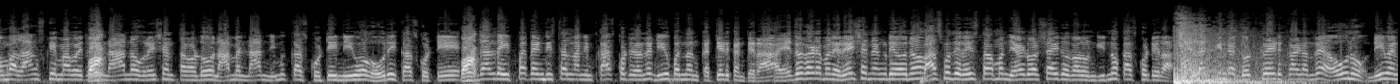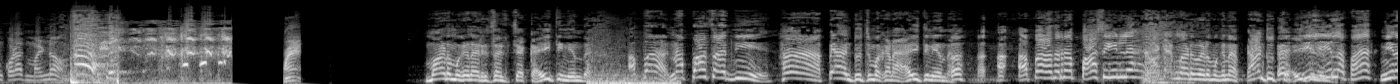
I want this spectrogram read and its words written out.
ತುಂಬಾ ಲಾಂಗ್ ಸ್ಕೀಮ್ ಆಗೋಯ್ತು. ನಾನು ಹೋಗಿ ರೇಷನ್ ತಗೊಂಡು ಆಮೇಲೆ ನಾನ್ ನಿಮ್ಗೆ ಕಾಸು ಕೊಟ್ಟಿ ನೀವು ಹೋಗಿ ಅವ್ರಿಗೆ ಕಾಸು ಕೊಟ್ಟಿ. ಅದಲ್ಲದೆ ಇಪ್ಪತ್ತೆಂಟು ದಿವಸದಲ್ಲಿ ನಾನು ನಿಮ್ ಕಾಸು ಕೊಟ್ಟಿಲ್ಲ ಅಂದ್ರೆ ನೀವು ಬಂದ್ ನನ್ ಕತ್ತಿಡ್ಕಂತೀರಾ ಎದುರುಗಡೆ ಮನೆ ರೇಷನ್ ಅಂಗಡಿ ಅವನು ಬಾಸ್ಮತಿ ರೈಸ್ ತಗೊಂಡ್ ಎರಡು ವರ್ಷ ಆಯ್ತು ನಾನು ಅವ್ನಿಗೆ ಇನ್ನೂ ಕಾಸು ಕೊಟ್ಟಿಲ್ಲ. ಎಲ್ಲಕ್ಕಿಂತ ದೊಡ್ಡ ಕ್ರೆಡಿಟ್ ಕಾರ್ಡ್ ಅಂದ್ರೆ ಅವನು ನೀವೇನ್ ಕೊಡೋದ್ ಮಣ್ಣು. ಮಾಡ ಮಗನ ರಿಸಲ್ಟ್ ಚೆಕ್ ಐತಿ ನಿಂದ. ಅಪ್ಪ ನಾ ಪಾಸ್ ಆದ್ನಿ. ಹಾ ಪ್ಯಾಂಟ್ ಹುಚ್ಚ ಮಗನ ಐತಿ ನಿಂದ. ಅಪ್ಪ ಅದ್ರ ನಾ ಪಾಸ್ ಇಲ್ಲ? ಅಟ್ಯಾಕ್ ಮಾಡಬೇಡ ಮಗನ ಪ್ಯಾಂಟ್ ಹುಚ್ಚ ಇಲ್ಲ ಇಲ್ಲಪ್ಪ ನೀನ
